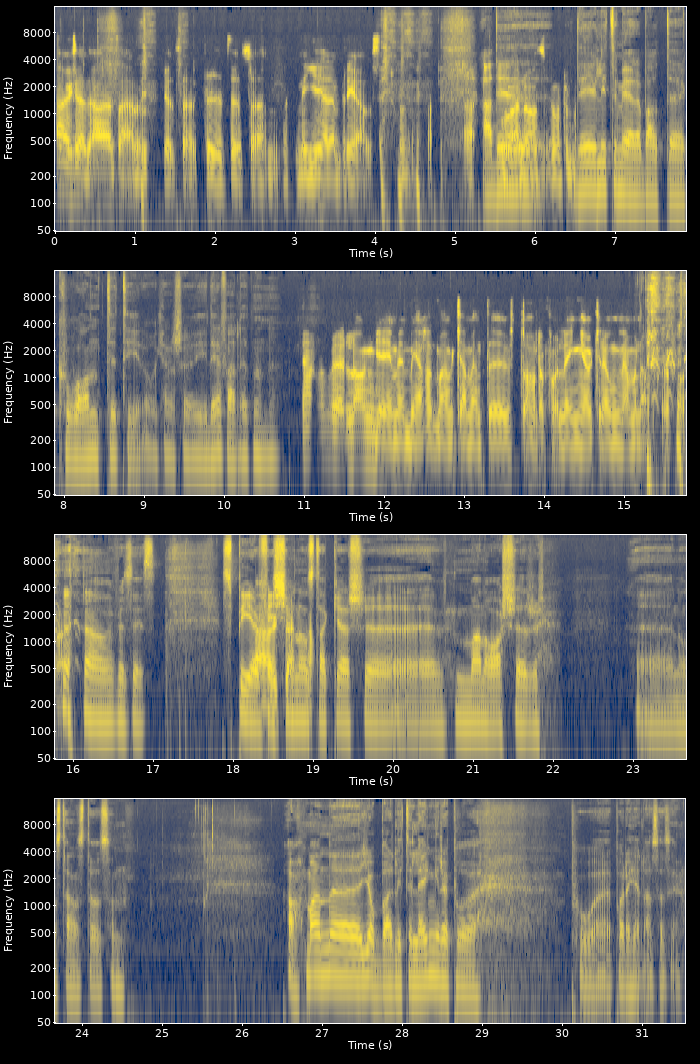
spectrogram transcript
Ja, exakt. Ja, så här, så här, 10 000 Nigeria-brev. Ja, det, tillbaka. det är lite mer about the quantity då kanske i det fallet. Men, Ja, long game är mer så att man kan vänta ut och hålla på länge och krångla med något. ja, precis. Ja, Spearfisha exakt, någon ja. stackars uh, manager eh, någonstans då som ja, man eh, jobbar lite längre på, på, på det hela så att säga.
